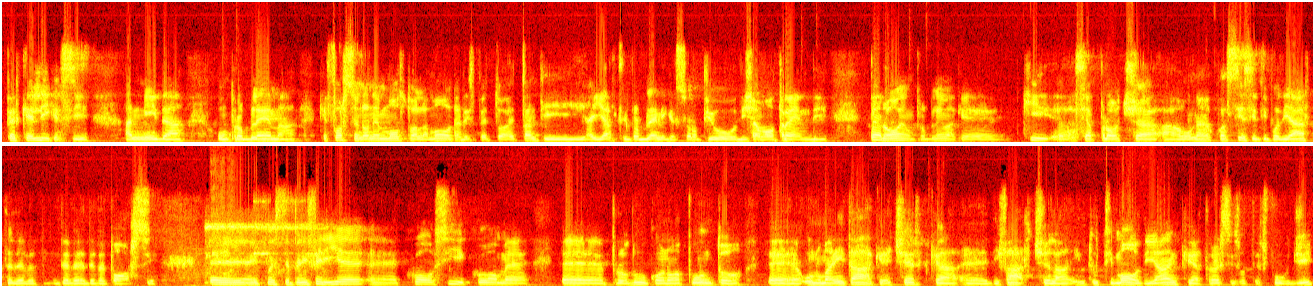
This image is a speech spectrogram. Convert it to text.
perché, è lì che si annida un problema che forse non è molto alla moda rispetto tanti, agli altri problemi che sono più diciamo, trendy, però è un problema che chi eh, si approccia a una qualsiasi tipo di arte deve, deve, deve porsi. E queste periferie, eh, così come eh, producono appunto eh, un'umanità che cerca eh, di farcela in tutti i modi, anche attraverso i sotterfugi,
